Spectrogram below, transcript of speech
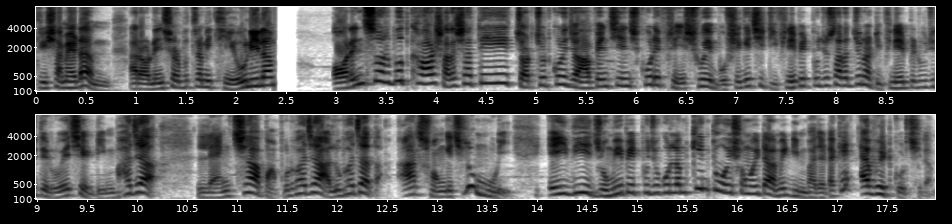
তৃষা ম্যাডাম। আর অরেঞ্জ শরবতটা আমি খেয়েও নিলাম। অরেঞ্জ শরবত খাওয়ার সাথে সাথে চটচট করে জামা প্যান্ট চেঞ্জ করে ফ্রেশ হয়ে বসে গেছি টিফিনের পেট পুজো সারার জন্য। টিফিনের পেট পুজোতে রয়েছে ডিম ভাজা, ল্যাংচা, পাঁপড় ভাজা, আলু ভাজা আর সঙ্গে ছিল মুড়ি। এই দিয়ে জমিয়ে পেট পুজো করলাম, কিন্তু ওই সময়টা আমি ডিম ভাজাটাকে অ্যাভয়েড করছিলাম।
